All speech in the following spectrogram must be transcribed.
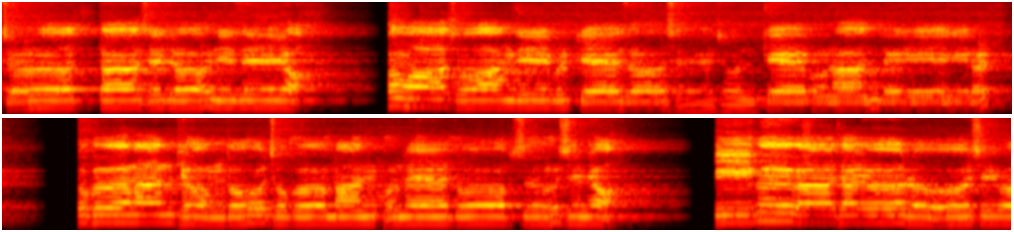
여쭙다 세존이세요. 성화수왕지 불께서 세존께 분한되기를 조그만 병도 조그만 고뇌도 없으시며 이그가 자유로우시고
